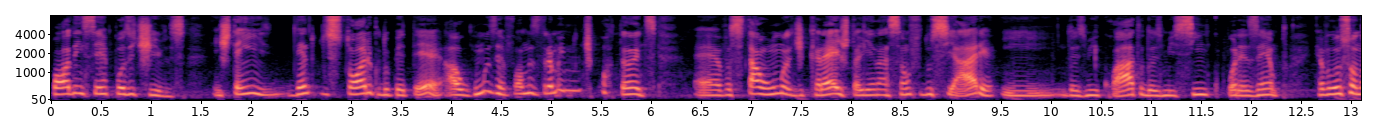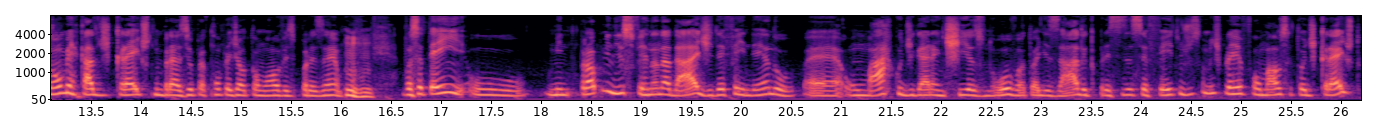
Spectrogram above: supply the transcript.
podem ser positivas. A gente tem, dentro do histórico do PT, algumas reformas extremamente importantes. É, vou citar uma de crédito, alienação fiduciária, em 2004, 2005, por exemplo. Revolucionou o mercado de crédito no Brasil para compra de automóveis, por exemplo. Uhum. Você tem o próprio ministro Fernando Haddad defendendo é, um marco de garantias novo, atualizado, que precisa ser feito justamente para reformar o setor de crédito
